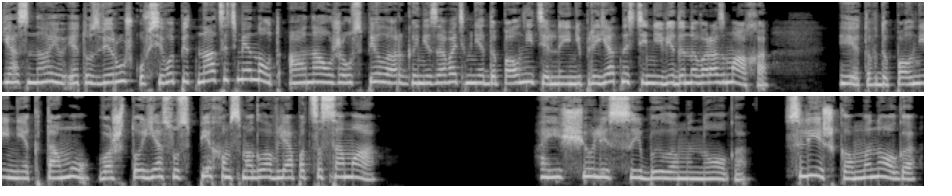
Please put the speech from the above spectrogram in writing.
Я знаю эту зверушку всего пятнадцать минут, а она уже успела организовать мне дополнительные неприятности невиданного размаха. И это в дополнение к тому, во что я с успехом смогла вляпаться сама. А еще лисы было много, слишком много,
